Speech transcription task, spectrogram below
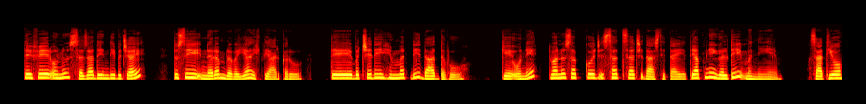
ਤੇ ਫਿਰ ਉਹਨੂੰ ਸਜ਼ਾ ਦੇਣ ਦੀ ਬਜਾਏ ਤੁਸੀਂ ਨਰਮ ਰਵਈਆ ਇਖਤਿਆਰ ਕਰੋ ਤੇ ਬੱਚੇ ਦੀ ਹਿੰਮਤ ਦੀ ਦਾਤ ਦਿਵੋ ਕਿ ਉਹਨੇ ਤੁਹਾਨੂੰ ਸਭ ਕੁਝ ਸੱਚ-ਸੱਚ ਦੱਸ ਦਿੱਤਾ ਹੈ ਤੇ ਆਪਣੀ ਗਲਤੀ ਮੰਨੀ ਹੈ। ਸਾਥੀਓ,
